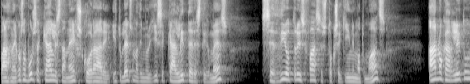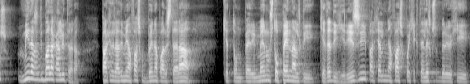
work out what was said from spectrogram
Ο Παναθηναϊκός θα μπορούσε κάλλιστα να έχει σκοράρει ή τουλάχιστον να δημιουργήσει καλύτερες στιγμές σε δύο-τρεις φάσεις στο ξεκίνημα του ματ, αν ο Καρλίτος μοίραζε την μπάλα καλύτερα. Υπάρχει δηλαδή μια φάση που μπαίνει από αριστερά και τον περιμένουν στο πέναλτι και δεν τη γυρίζει. Υπάρχει άλλη μια φάση που έχει εκτελέσει στην περιοχή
